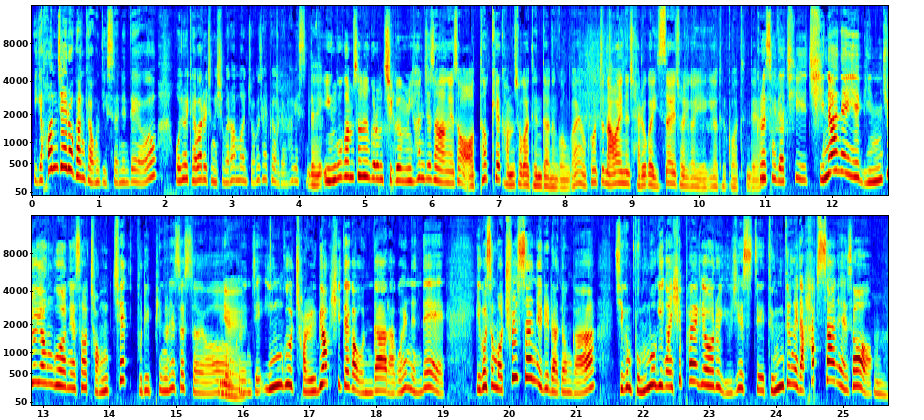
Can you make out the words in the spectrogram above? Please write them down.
이게 헌재로 간 경우도 있었는데요. 오늘 대화를 중심으로 한번 좀 살펴보도록 하겠습니다. 네, 인구 감소는 그럼 지금 현재 상황에서 어떻게 감소가 된다는 건가요? 그것도 나와 있는 자료가 있어야 저희가 얘기가 될 것 같은데요. 그렇습니다. 지난해에 민주연구원에서 정 정책 브리핑을 했었어요. 예. 그 이제 인구 절벽 시대가 온다라고 했는데 이것은 뭐 출산율이라던가 지금 복무 기간 18개월을 유지했을 때 등등을 다 합산해서 음.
